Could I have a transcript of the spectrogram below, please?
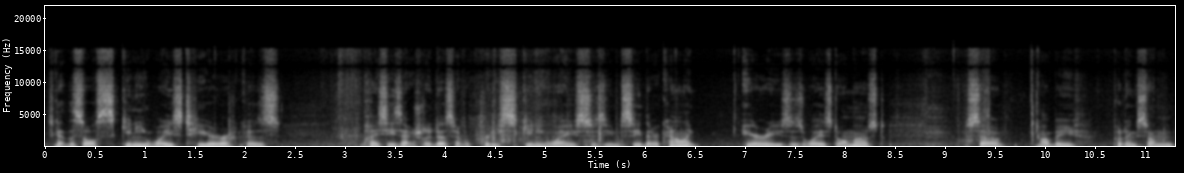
It's got this little skinny waist here because Pisces actually does have a pretty skinny waist as you can see there. Kind of like Aries' waist almost. So I'll be putting some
